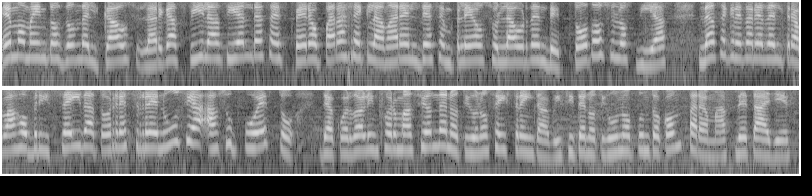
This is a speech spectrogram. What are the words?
En momentos donde el caos, largas filas y el desespero para reclamar el desempleo son la orden de todos los días, la secretaria del Trabajo Briseida Torres renuncia a su puesto. De acuerdo a la información de Noti 1 630, visite noti1.com para más detalles.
